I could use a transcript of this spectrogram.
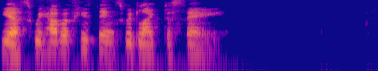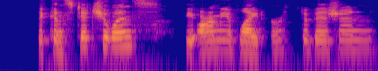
yes, we have a few things we'd like to say. The constituents, the Army of Light Earth Division,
